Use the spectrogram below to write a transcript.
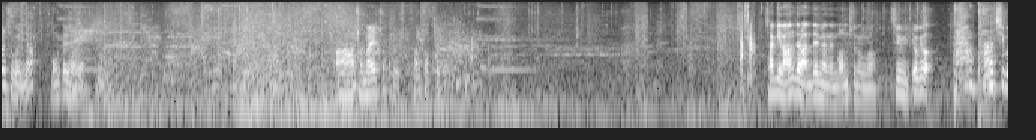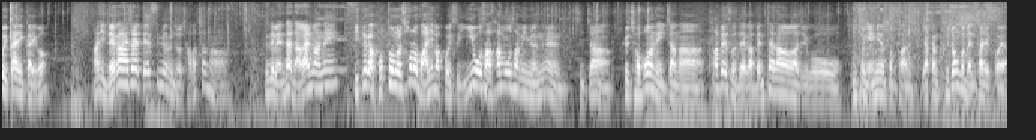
사건 치고 있냐? 멍 때리냐게? 아 정말 1초 cool 3초 cool 자기 마음대로 안 되면 멈추는 거. 지금 여기서 팡팡 치고 있다니까 이거? 아니 내가 하자 할 때 했으면 저 잡았잖아. 근데 멘탈 나갈만해? mid가 고통을 서로 많이 받고 있어. 254 353이면은 진짜 그 저번에 있잖아. top에서 내가 멘탈 나가가지고 엄청 예민했던 판. 약간 그 정도 mental일 거야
